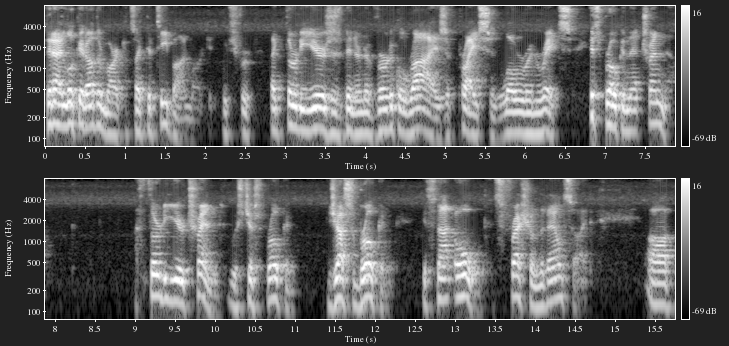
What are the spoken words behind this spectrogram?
then I look at other markets like the T-bond market, which for like 30 years has been in a vertical rise of price and lowering rates. It's broken that trend now. A 30 year trend was just broken, just broken. It's not old, it's fresh on the downside. Uh,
